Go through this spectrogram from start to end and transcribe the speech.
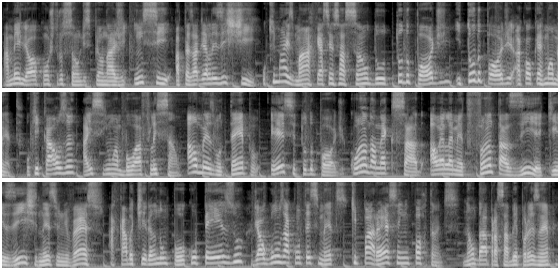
a melhor construção de espionagem em si, apesar de ela existir. O que mais marca é a sensação do tudo pode e tudo pode a qualquer momento, o que causa aí sim uma boa aflição. Ao mesmo tempo, esse tudo pode, quando anexado ao elemento fantasia que existe nesse universo, acaba tirando um pouco o peso de alguns acontecimentos que parecem importantes. Não dá para saber, por exemplo,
